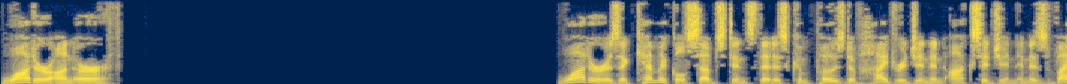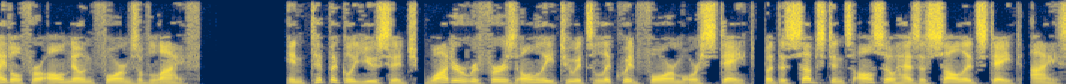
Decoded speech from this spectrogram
Water on Earth Water is a chemical substance that is composed of hydrogen and oxygen and is vital for all known forms of life. In typical usage, water refers only to its liquid form or state, but the substance also has a solid state, ice,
